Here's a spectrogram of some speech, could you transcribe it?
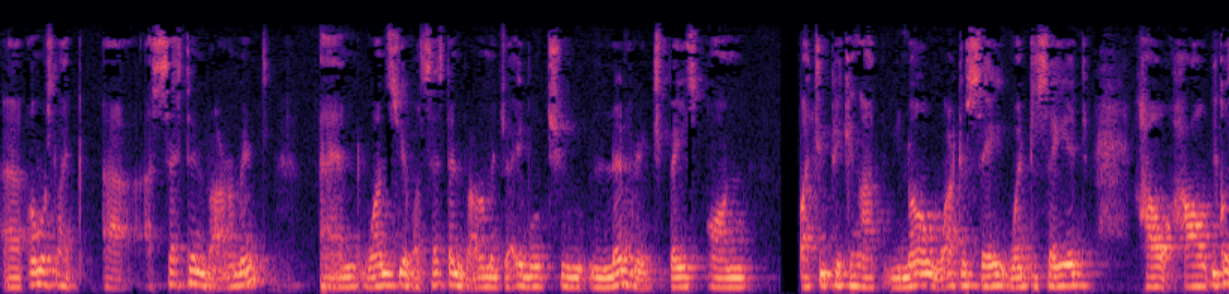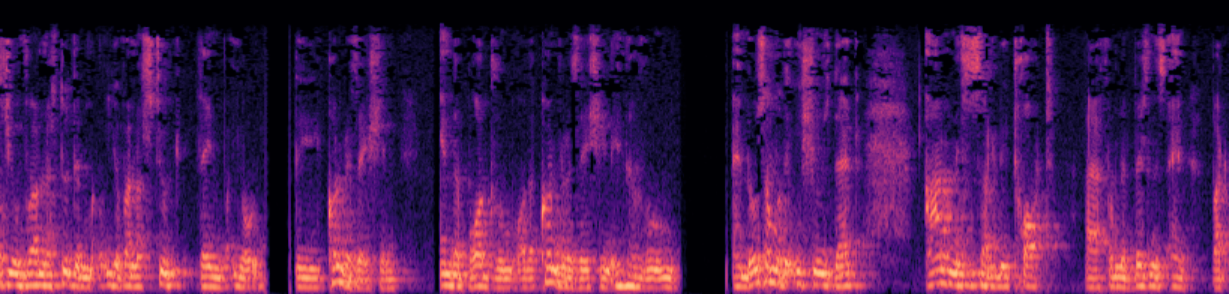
uh, almost like uh, assess the environment. And once you have assessed the environment, you're able to leverage based on what you're picking up. You know what to say, when to say it, how, how, because you've understood them, you've understood the, your, the conversation in the boardroom or the conversation in the room. And those are some of the issues that aren't necessarily taught uh, from the business end. But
